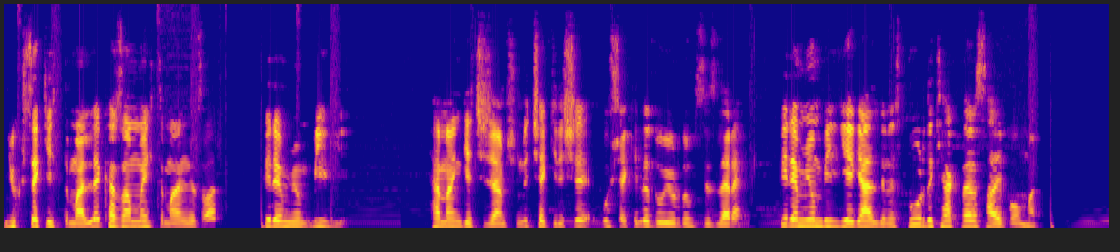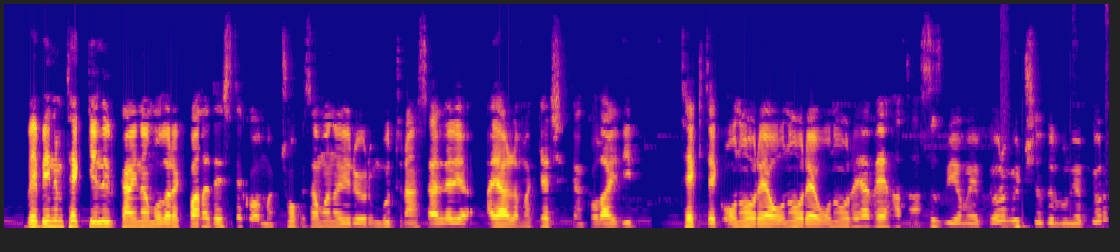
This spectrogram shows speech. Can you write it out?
yüksek ihtimalle kazanma ihtimaliniz var. Premium bilgi Hemen geçeceğim şimdi. Çekilişi bu şekilde duyurdum sizlere. Premium bilgiye geldiniz. Buradaki haklara sahip olmak. Ve benim tek gelir kaynağım olarak bana destek olmak. Çok zaman ayırıyorum. Bu transferleri ayarlamak gerçekten kolay değil. Tek tek onu oraya, onu oraya, onu oraya ve hatasız bir yama yapıyorum. 3 yıldır bunu yapıyorum.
